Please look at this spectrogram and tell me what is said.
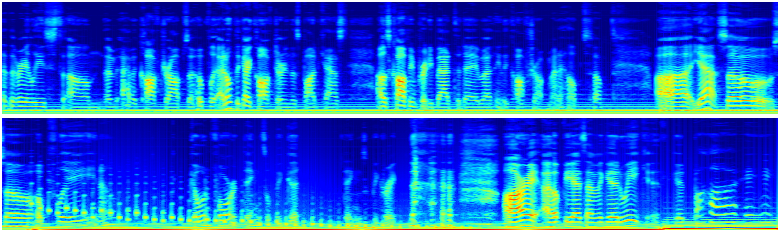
at the very least. Um, I have a cough drop, so hopefully I don't think I coughed during this podcast. I was coughing pretty bad today, but I think the cough drop might have helped. So, uh, yeah, so so hopefully you know going forward things will be good. Things will be great. All right, I hope you guys have a good week. Goodbye.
